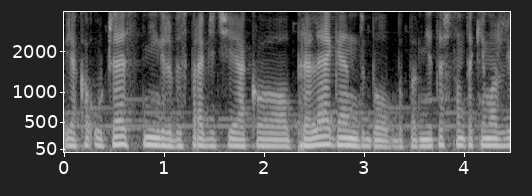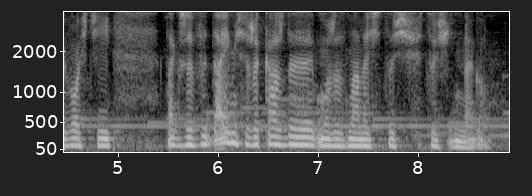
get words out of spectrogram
jako uczestnik, żeby sprawdzić się jako prelegent, bo, bo pewnie też są takie możliwości. Także wydaje mi się, że każdy może znaleźć coś, coś innego.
